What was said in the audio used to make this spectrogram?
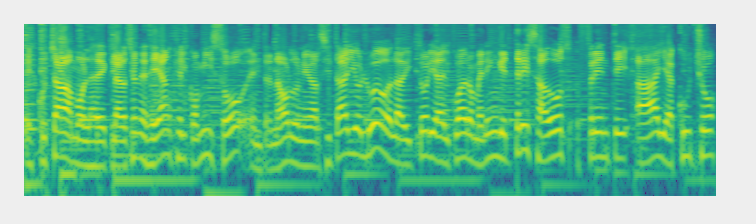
Escuchábamos las declaraciones de Ángel Comiso, entrenador de Universitario, luego de la victoria del cuadro merengue 3 a 2 frente a Ayacucho.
